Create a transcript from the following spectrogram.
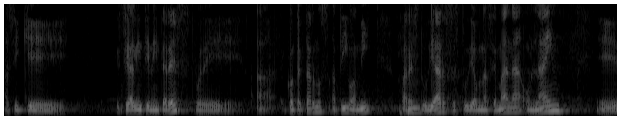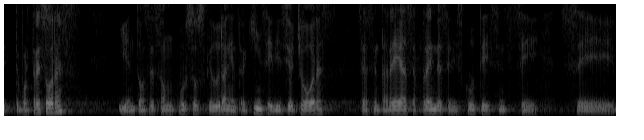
Así que si alguien tiene interés, puede ah, contactarnos a ti o a mí para estudiar. Se estudia una semana online eh, por tres horas y entonces son cursos que duran entre 15 y 18 horas. Se hacen tareas, se aprende, se discute, se, se,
